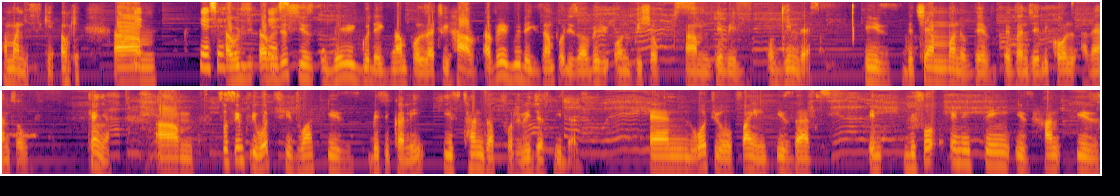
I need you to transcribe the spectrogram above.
I'm Anisiki. Okay. Um, Yes, yes. I will, I will yes. just use a very good example that we have. A very good example is our very own Bishop um, David Oginde. He is the chairman of the Evangelical Alliance of Kenya. Um, so simply, what his work is basically, he stands up for religious leaders. And what you will find is that in before anything is han- is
